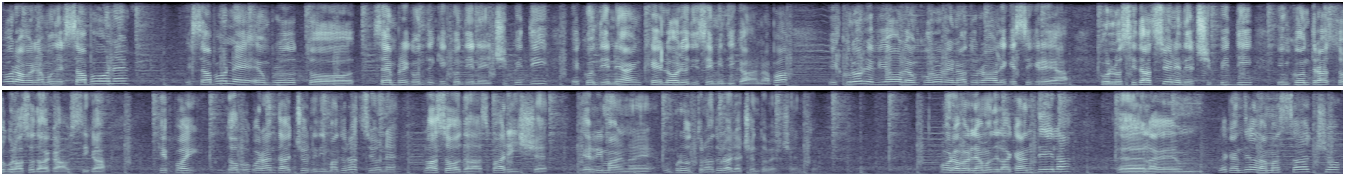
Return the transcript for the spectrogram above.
Ora parliamo del sapone. Il sapone è un prodotto sempre che contiene il CBD e contiene anche l'olio di semi di canapa. Il colore viola è un colore naturale che si crea con l'ossidazione del CBD in contrasto con la soda caustica che poi dopo 40 giorni di maturazione la soda sparisce e rimane un prodotto naturale al 100%. Ora parliamo della candela, eh, la, ehm, la, candela da massaggio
